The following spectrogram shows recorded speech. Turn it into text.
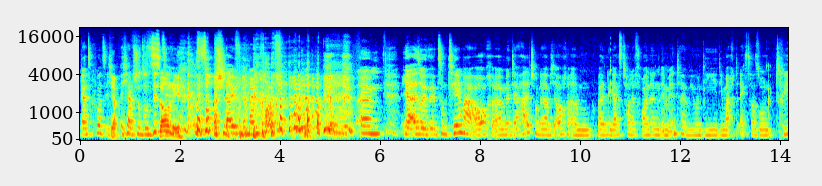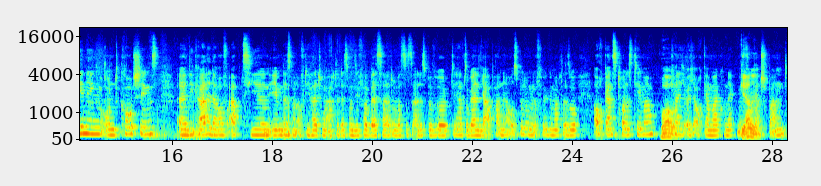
ganz kurz, ich, ja. ich habe schon so 17 Sorry. Subschleifen in meinem Kopf. ähm, ja, also zum Thema auch äh, mit der Haltung, da habe ich auch ähm, bald eine ganz tolle Freundin im Interview, die, die macht extra so ein Training und Coachings, äh, die gerade darauf abzielen, eben, dass man auf die Haltung achtet, dass man sie verbessert und was das alles bewirkt. Die hat sogar in Japan eine Ausbildung dafür gemacht, also auch ganz tolles Thema. Wow. Kann ich euch auch gerne mal connecten, gerne. ganz spannend.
